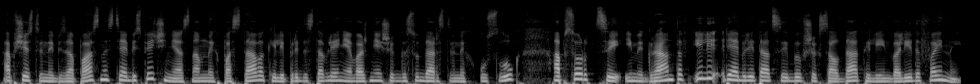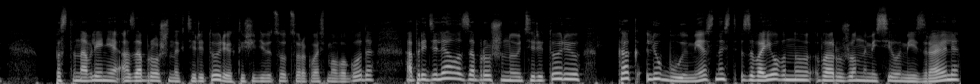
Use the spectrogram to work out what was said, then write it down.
общественной безопасности, обеспечения основных поставок или предоставления важнейших государственных услуг, абсорбции иммигрантов или реабилитации бывших солдат или инвалидов войны. Постановление о заброшенных территориях 1948 года определяло заброшенную территорию как любую местность, завоеванную вооруженными силами Израиля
